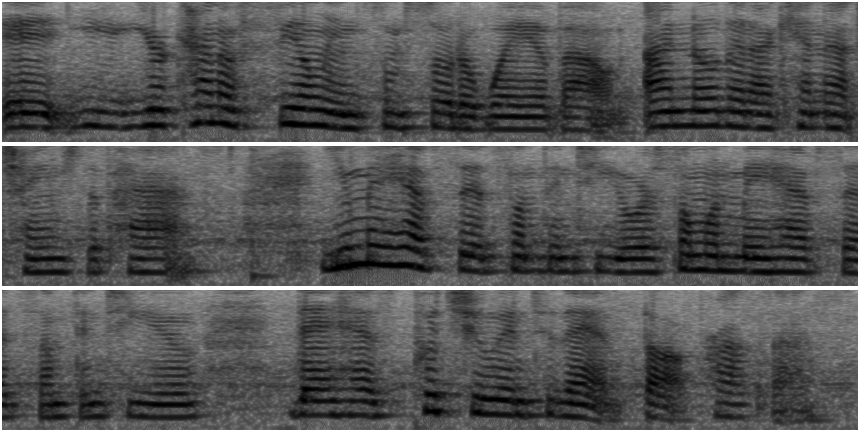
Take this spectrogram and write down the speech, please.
it, you, you're kind of feeling some sort of way about. I know that I cannot change the past. You may have said something to you or someone may have said something to you that has put you into that thought process.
